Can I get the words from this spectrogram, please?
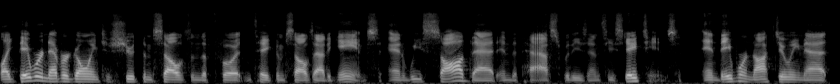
like they were never going to shoot themselves in the foot and take themselves out of games. And we saw that in the past with these NC State teams. And they were not doing that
